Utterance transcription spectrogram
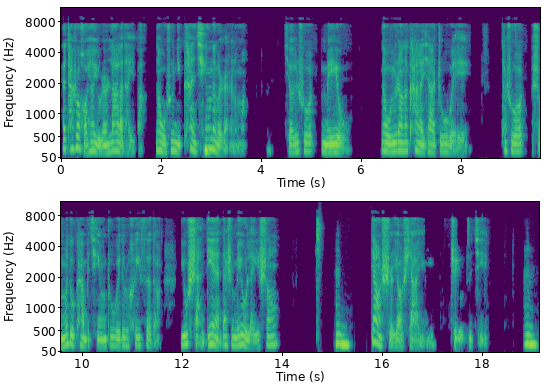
哎，他说好像有人拉了他一把。那我说：‘你看清那个人了吗？’小 A 说没有，那我又让他看了一下周围，他说什么都看不清，周围都是黑色的，有闪电，但是没有雷声。嗯，像是要下雨，只有自己。嗯，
